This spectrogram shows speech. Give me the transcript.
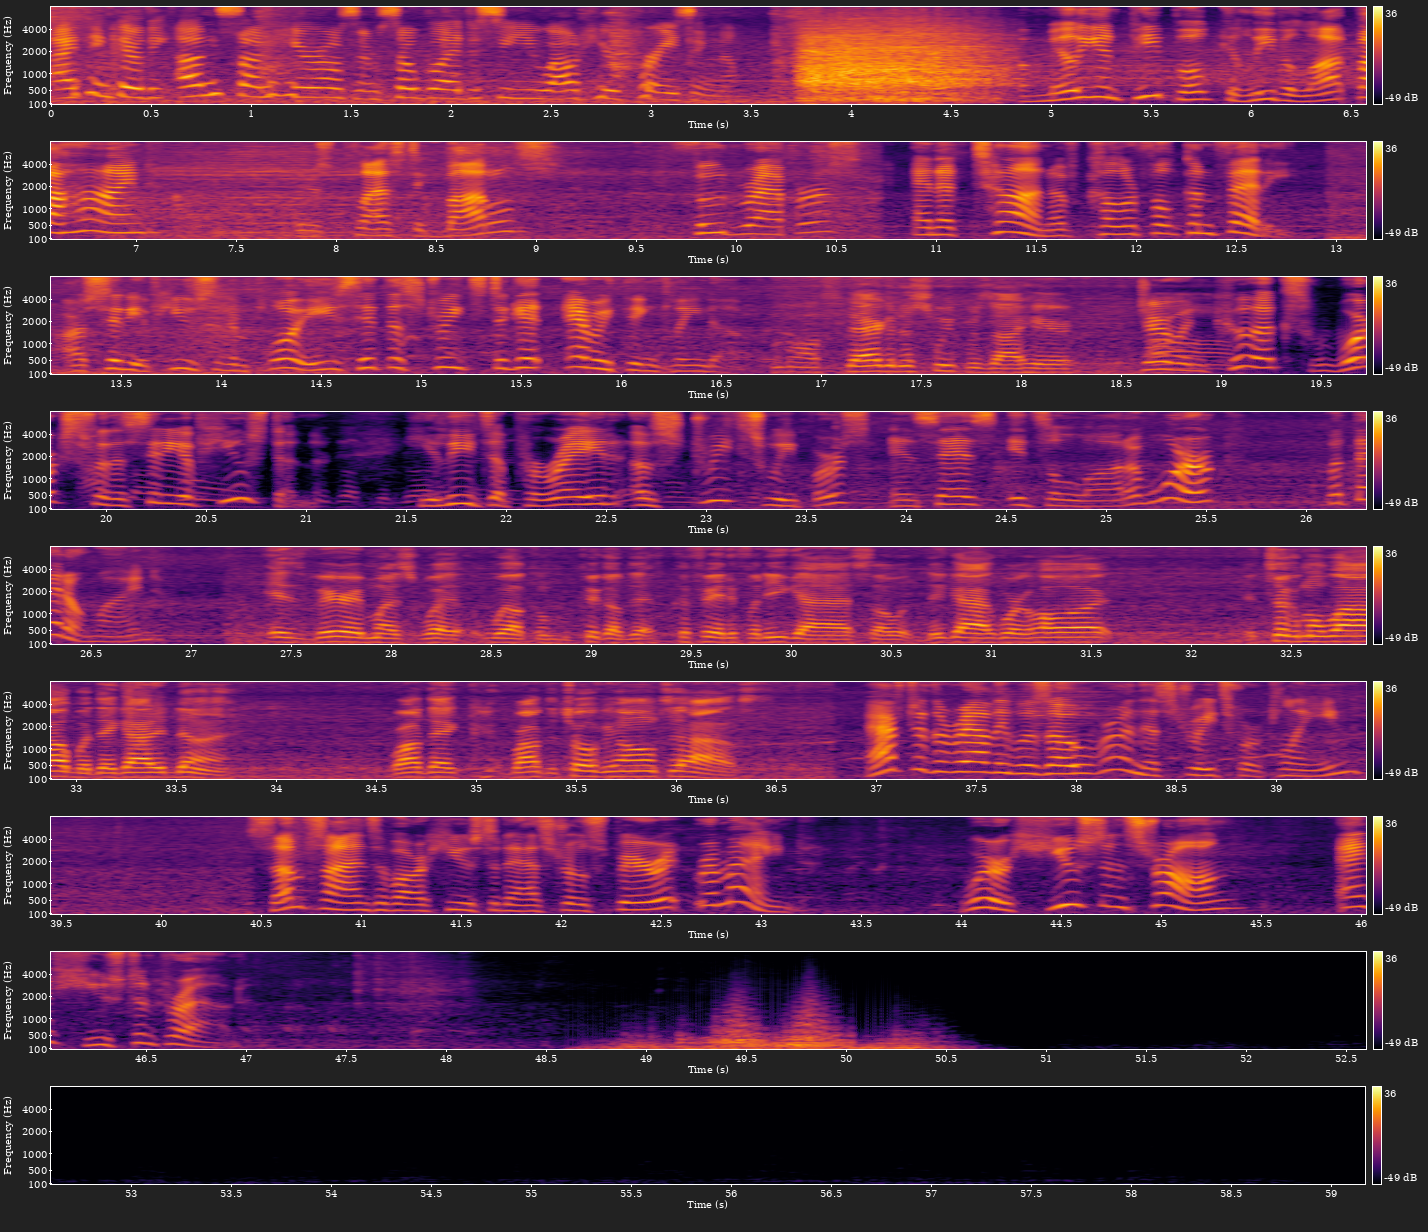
I think they're the unsung heroes, and I'm so glad to see you out here praising them. A million people can leave a lot behind. There's plastic bottles, food wrappers, and a ton of colorful confetti. Our City of Houston employees hit the streets to get everything cleaned up. We're going to stagger the sweepers out here. Derwin Cooks works for the City of Houston. He leads a parade of street sweepers and says it's a lot of work, but they don't mind. It's very much welcome to pick up that confetti for these guys. So these guys work hard. It took them a while, but they got it done. Brought that brought the trophy home to the house. After the rally was over and the streets were clean, some signs of our Houston Astros spirit remained. We're Houston strong and Houston proud.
